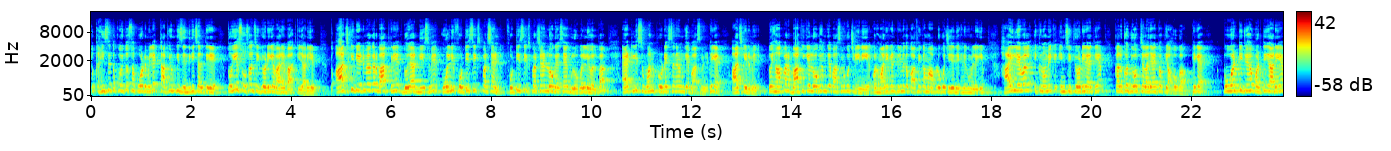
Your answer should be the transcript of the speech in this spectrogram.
तो कहीं से तो कोई तो सपोर्ट मिले ताकि उनकी ज़िंदगी चलती रहे। तो ये सोशल सिक्योरिटी के बारे में बात की जा रही है। तो आज की डेट में अगर बात करें 2020 में ओनली 46 परसेंट फोर्टी लोग ऐसे हैं ग्लोबल लेवल पर। एटलीस्ट वन प्रोटेक्शन है उनके पास में, ठीक है? आज की डेट में। तो यहाँ पर बाकी के लोग हैं, उनके पास में कुछ है ही नहीं है। और हमारी कंट्री में तो काफ़ी कम आप लोगों को चीज़ें देखने को मिलेगी हाई लेवल इकोनॉमिक इनसिक्योरिटी रहती है। कल को जॉब चला जाए तो क्या होगा? ठीक है? पोवर्टी जो है बढ़ती जा रही है,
